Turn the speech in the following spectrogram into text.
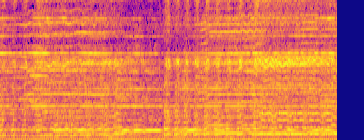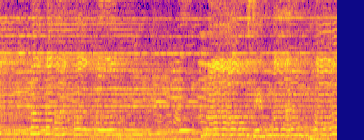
เสียงมารำพัน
